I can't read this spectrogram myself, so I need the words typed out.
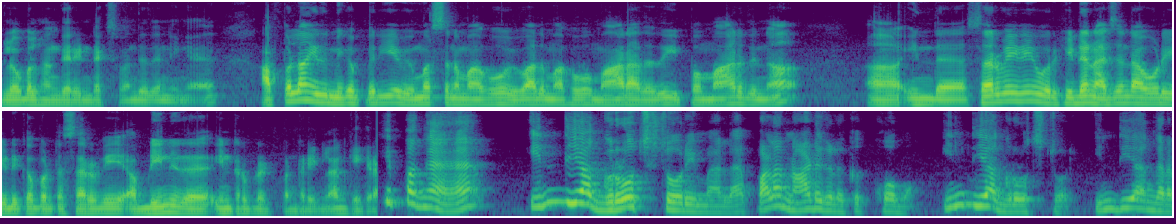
குளோபல் ஹங்கர் இண்டெக்ஸ் வந்தது நீங்க. அப்பெல்லாம் இது மிகப்பெரிய விமர்சனமாகவோ விவாதமாகவோ மாறாதது. இப்போ மாறுதுன்னா இந்த சர்வேவே ஒரு ஹிடன் அஜெண்டாவோடு எடுக்கப்பட்ட சர்வே அப்படின்னு இதை இன்டர்பிரேட் பண்றீங்களான்னு கேட்குறேன் இப்போங்க இந்தியா growth ஸ்டோரி மேலே பல நாடுகளுக்கு கோபம். இந்தியா growth ஸ்டோரி இந்தியாங்கிற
